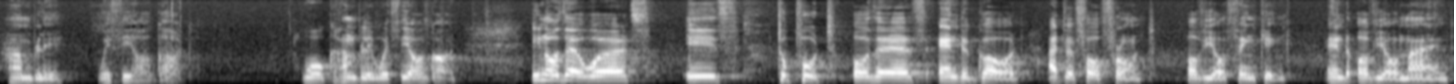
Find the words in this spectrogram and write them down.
humbly with your God. Walk humbly with your God. In other words, is to put others and God at the forefront of your thinking and of your mind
